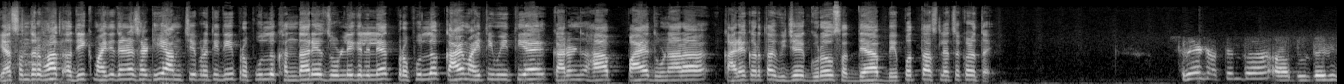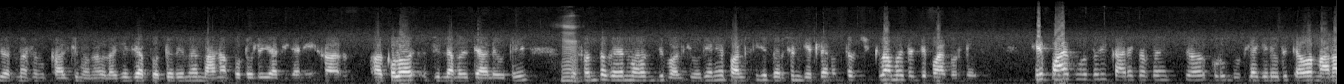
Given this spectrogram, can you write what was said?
या संदर्भात अधिक माहिती देण्यासाठी आमचे प्रतिनिधी प्रफुल्ल खंदारे जोडले गेलेले आहेत. प्रफुल्ल काय माहिती मिळती आहे कारण हा पाय धुणारा कार्यकर्ता विजय गुरव सध्या बेपत्ता असल्याचं कळतंय. श्रेयस अत्यंत दुर्दैवी घटना कालची म्हणावी लागेल. ज्या पद्धतीनं नाना पटोले या ठिकाणी अकोला जिल्ह्यामध्ये ते आले होते. संत गजानन महाराजांची पालखी होती आणि या पालखीचे दर्शन घेतल्यानंतर चिखलामध्ये त्यांचे पाय पडले होते. हे पाय कुठेतरी कार्यकर्त्यांकडून धुतले गेले होते. त्यावर नाना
